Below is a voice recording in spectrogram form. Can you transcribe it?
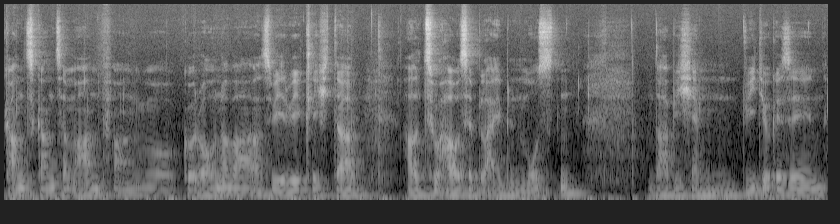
ganz, ganz am Anfang, wo Corona war, als wir wirklich da halt zu Hause bleiben mussten. Und da habe ich ein Video gesehen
